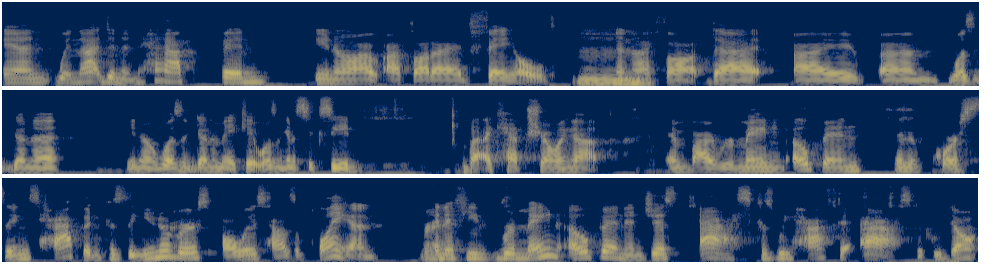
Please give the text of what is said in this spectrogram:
And when that didn't happen, you know, I, I thought I had failed, mm. and I thought that I um, wasn't gonna, you know, wasn't gonna make it, wasn't gonna succeed. But I kept showing up, and by remaining open and of course things happen because the universe always has a plan. Right. and if you remain open and just ask because we have to ask. If we don't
